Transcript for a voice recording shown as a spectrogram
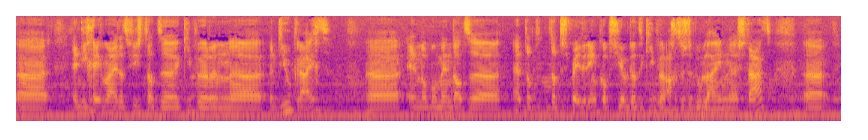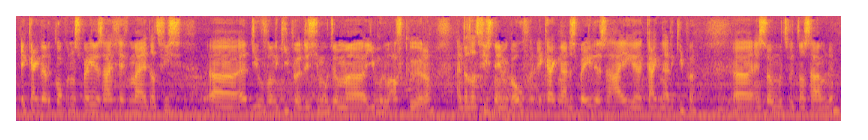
Eh, en die geeft mij het advies dat de keeper een, eh, een krijgt. Eh, en op het moment dat, eh, eh, dat, dat de speler inkopt, zie je ook dat de keeper achter zijn doellijn staat. Ik kijk naar de koppende spelers. Hij geeft mij het advies, het duw van de keeper. Dus je moet, hem, je moet hem afkeuren. En dat advies neem ik over. Ik kijk naar de spelers, hij kijkt naar de keeper. En zo moeten we het dan samen doen.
